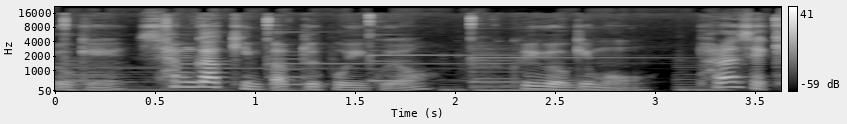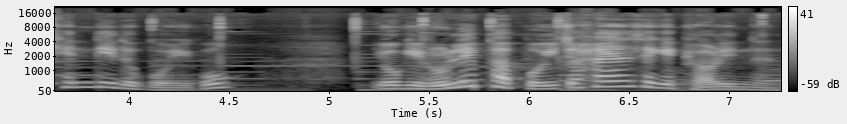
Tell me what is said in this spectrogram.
여기 삼각 김밥도 보이고요. 그리고 여기 뭐 파란색 캔디도 보이고 여기 롤리팝 보이죠? 하얀색의 별 있는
